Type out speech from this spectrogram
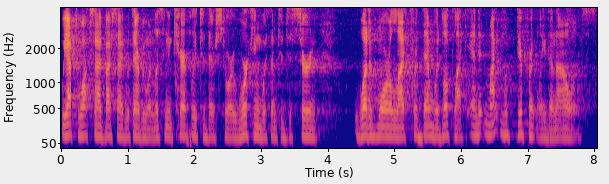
We have to walk side by side with everyone, listening carefully to their story, working with them to discern what a moral life for them would look like, and it might look differently than ours.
